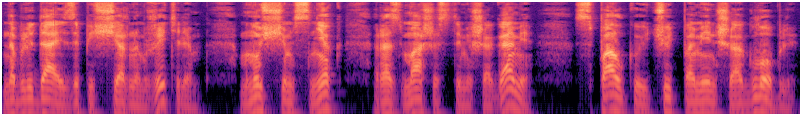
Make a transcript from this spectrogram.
наблюдая за пещерным жителем, мнущим снег размашистыми шагами, с палкой чуть поменьше оглобли.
